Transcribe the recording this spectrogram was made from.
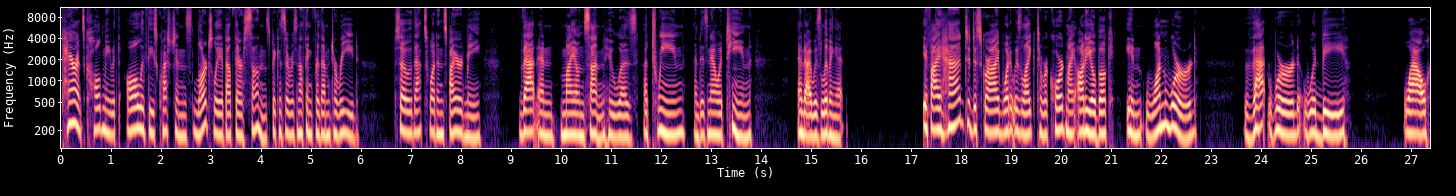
Parents called me with all of these questions, largely about their sons, because there was nothing for them to read. So that's what inspired me. That and my own son, who was a tween and is now a teen, and I was living it. If I had to describe what it was like to record my audiobook in one word, that word would be wow.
